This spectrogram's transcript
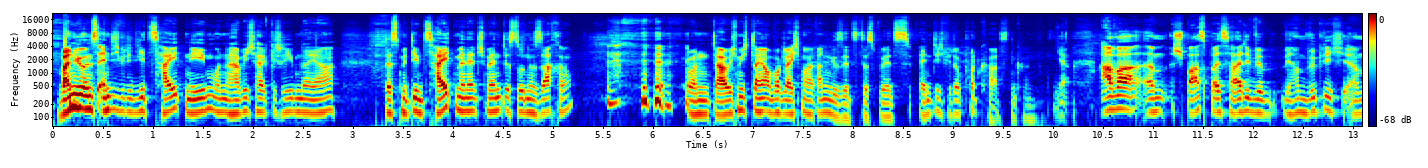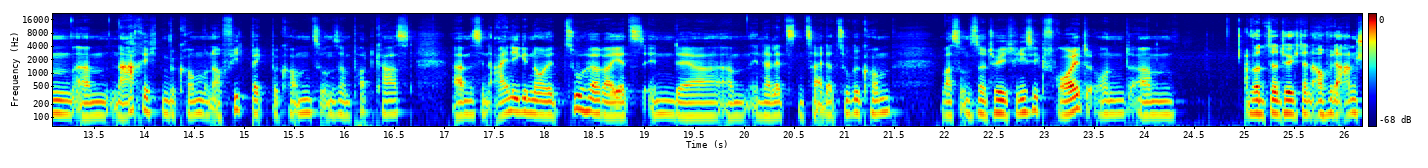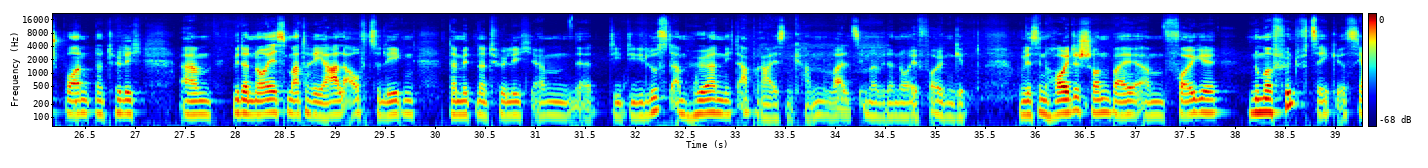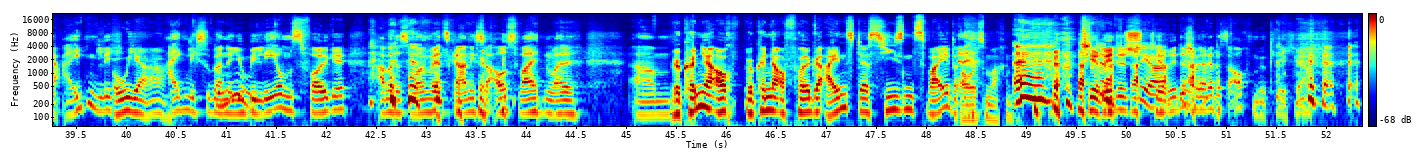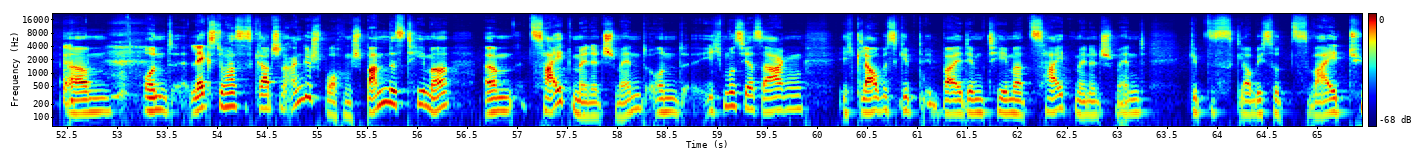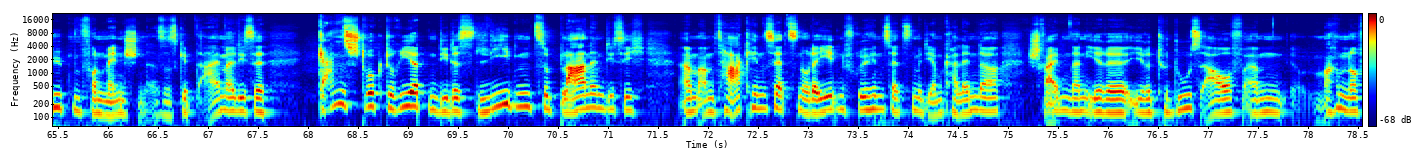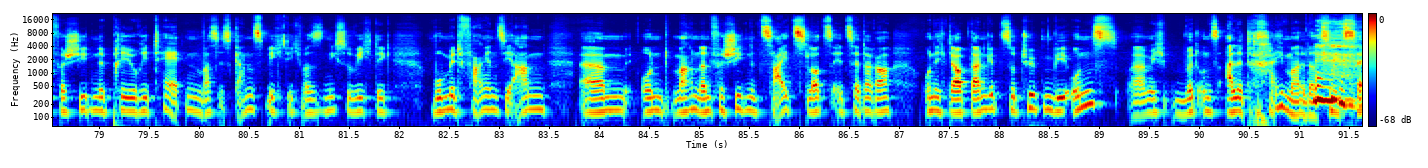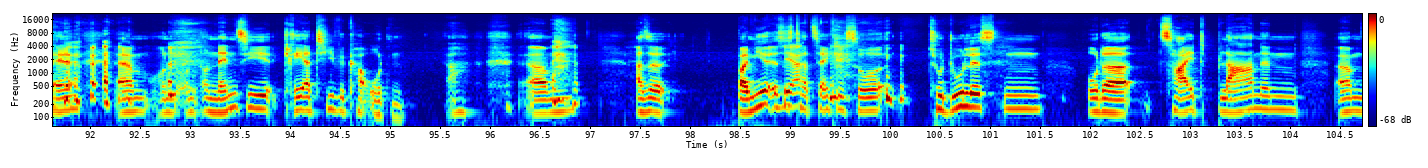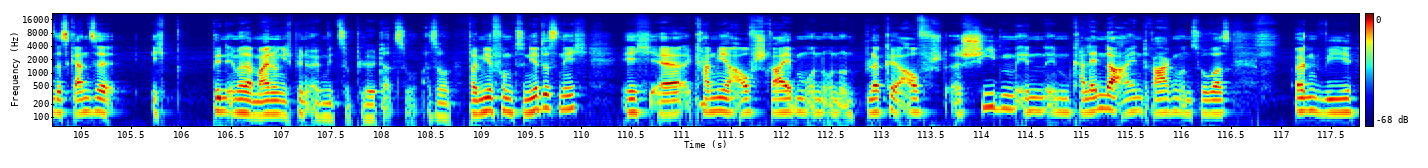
wann wir uns endlich wieder die Zeit nehmen. Und dann habe ich halt geschrieben, naja, das mit dem Zeitmanagement ist so eine Sache. Und da habe ich mich dann aber gleich mal rangesetzt, dass wir jetzt endlich wieder podcasten können. Ja, aber ähm, Spaß beiseite, wir, wir haben wirklich ähm, ähm, Nachrichten bekommen und auch Feedback bekommen zu unserem Podcast. Ähm, es sind einige neue Zuhörer jetzt in der, ähm, in der letzten Zeit dazugekommen, was uns natürlich riesig freut und ähm, wird uns natürlich dann auch wieder anspornt, natürlich wieder neues Material aufzulegen, damit natürlich ähm, die, die die Lust am Hören nicht abreißen kann, weil es immer wieder neue Folgen gibt. Und wir sind heute schon bei ähm, Folge Nummer 50. Ist ja eigentlich, Oh ja. eigentlich sogar eine Uh. Jubiläumsfolge, aber das wollen wir jetzt gar nicht so ausweiten, weil ähm, Wir können ja auch, wir können ja auch Folge 1 der Season 2 draus machen. Theoretisch, Ja, theoretisch ja. wäre das auch möglich, ja. ähm, und Lex, du hast es gerade schon angesprochen. Spannendes Thema. Ähm, Zeitmanagement. Und ich muss ja sagen, ich glaube, es gibt bei dem Thema Zeitmanagement, gibt es, glaube ich, so zwei Typen von Menschen. Also es gibt einmal diese ganz strukturierten, die das lieben zu planen, die sich ähm, am Tag hinsetzen oder jeden früh hinsetzen mit ihrem Kalender, schreiben dann ihre, ihre To-Dos auf, ähm, machen noch verschiedene Prioritäten, was ist ganz wichtig, was ist nicht so wichtig, womit fangen sie an ähm, und machen dann verschiedene Zeitslots etc. Und ich glaube, dann gibt es so Typen wie uns, ähm, ich würde uns alle dreimal dazu zählen ähm, und, und, und nennen sie kreative Chaoten. Ja. Ähm, also bei mir ist es Ja. tatsächlich so, To-Do-Listen oder Zeitplanen, ähm, das Ganze, ich bin immer der Meinung, ich bin irgendwie zu blöd dazu. Also bei mir funktioniert es nicht. Ich äh, kann mir aufschreiben und, und, und Blöcke aufschieben, in, im Kalender eintragen und sowas. Irgendwie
